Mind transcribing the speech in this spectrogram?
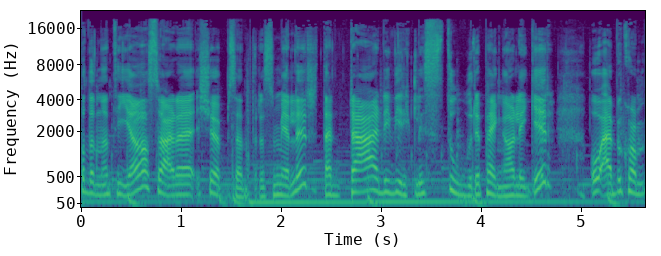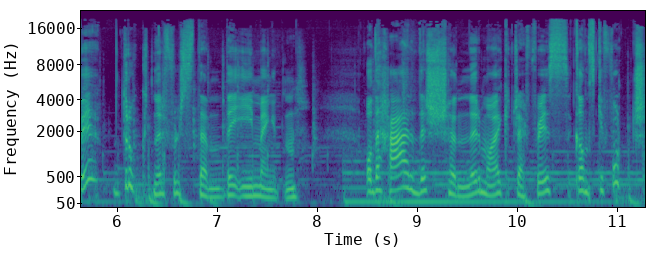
på denne tida så er det kjøpesentre som gjelder. Det er der de virkelig store penga ligger. Og Abercrombie drukner fullstendig i mengden. Og det her det skjønner Mike Jeffreys ganske fort.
